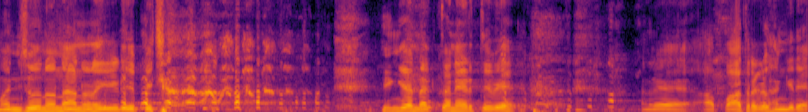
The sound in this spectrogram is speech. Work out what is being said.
ಮಂಜುನು ನಾನು ಇಡೀ ಪಿಚ್ ಹಿಂಗೆ ನಗ್ತಾನೆ ಇರ್ತೀವಿ. ಅಂದರೆ ಆ ಪಾತ್ರಗಳು ಹಂಗಿದೆ.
